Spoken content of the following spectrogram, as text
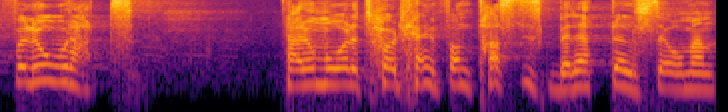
förlorat. Häromåret hörde jag en fantastisk berättelse om en,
